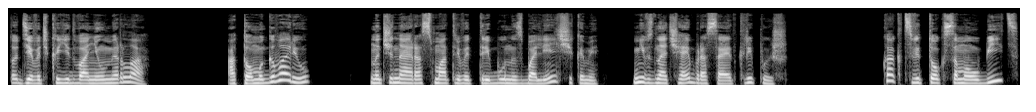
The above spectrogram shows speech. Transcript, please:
то девочка едва не умерла. О том и говорю». Начиная рассматривать трибуны с болельщиками, невзначай бросает крепыш. Как цветок самоубийц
